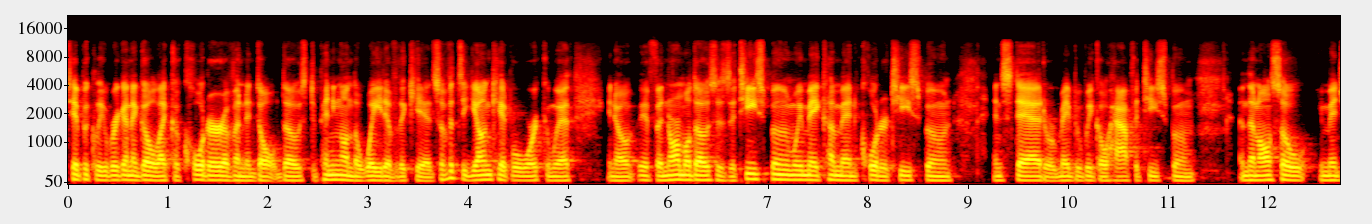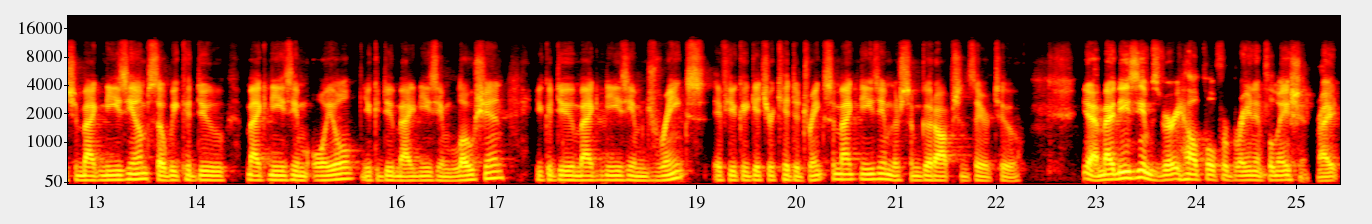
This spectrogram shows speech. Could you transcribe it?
typically we're going to go go like a quarter of an adult dose, depending on the weight of the kid. So if it's a young kid we're working with, you know, if a normal dose is a teaspoon, we may come in quarter teaspoon instead, or maybe we go half a teaspoon. And then also you mentioned magnesium. So we could do magnesium oil. You could do magnesium lotion. You could do magnesium drinks. If you could get your kid to drink some magnesium, there's some good options there too. Yeah, magnesium is very helpful for brain inflammation, right?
